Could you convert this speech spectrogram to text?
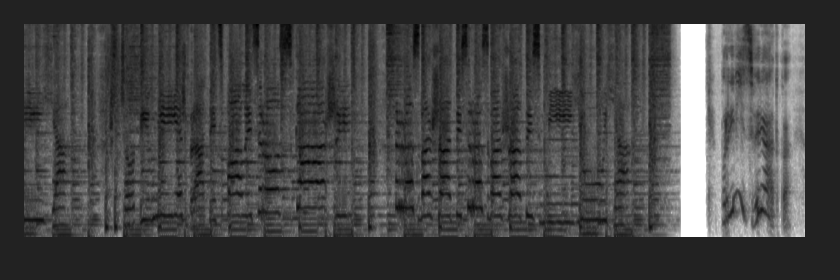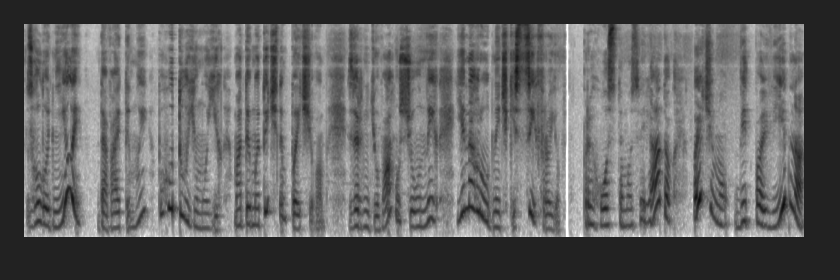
і я. Що ти вмієш, братець палець, розкажи. Розважатись, розважатись вмію я. Привіт, звірятка! Зголодніли? Давайте ми погодуємо їх математичним печивом. Зверніть увагу, що у них є нагруднички з цифрою. Пригостимо звіряток печимо відповідно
